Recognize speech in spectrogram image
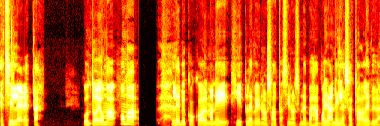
Et silleen, että kun tuo oma, oma levykokoelmani Heap-levyjen osalta, siinä on semmoinen vähän vajaa 400 levyä,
